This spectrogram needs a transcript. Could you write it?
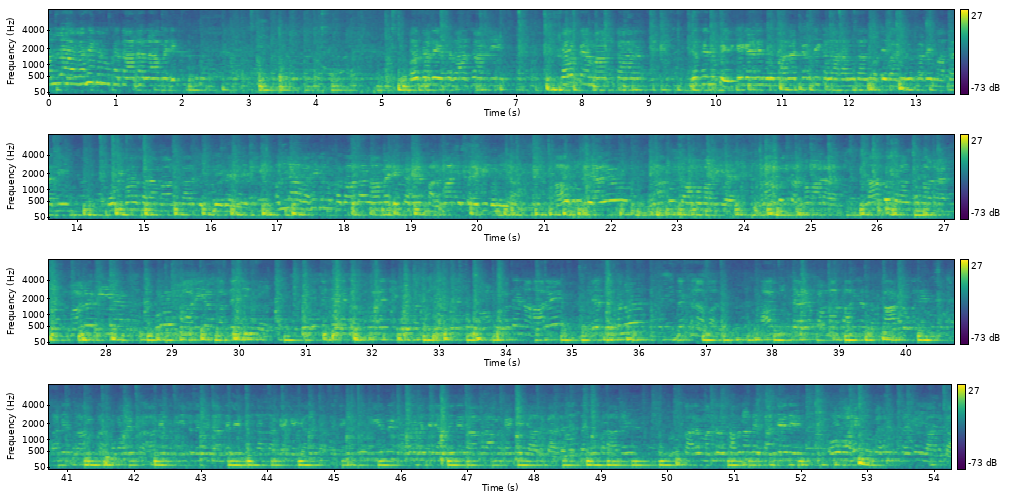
ਅੱਲਾ ਵਾਹਿਗੁਰੂ ਖੁਦਾ ਦਾ ਨਾਮ ਇੱਕ ਔਰ ਸਾਡੇ ਸਰਦਾਰ ਸਾਹਿਬ ਜੀ ਸ਼ੌਕ ਹੈ ਮਾਨਕਾਰ ਜਥੇ ਨੂੰ ਭੇਜ ਕੇ ਗਏ ਨੇ, ਗੁਰੂ ਮਹਾਰਾਜ ਚੜ੍ਹਦੀ ਕਲਾ ਹਰਮਦਾਨ ਫਤਿਹ ਵਾਹਿਗੁਰੂ ਸਾਡੇ ਮਾਤਾ ਜੀ, ਉਹ ਵੀ ਬਹੁਤ ਸਾਰਾ ਮਾਨਕਾਰ ਭੇਜ ਕੇ ਗਏ ਨੇ। ਅੱਲਾ ਵਾਹਿਗੁਰੂ ਖੁਦਾ ਦਾ ਨਾਮ ਹੈ, ਇੱਕ ਹੈ ਭਰਮਾਂ ਦੁਨੀਆ ਆਓ ਗੁਰੂ ਪਿਆਰਿਓ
